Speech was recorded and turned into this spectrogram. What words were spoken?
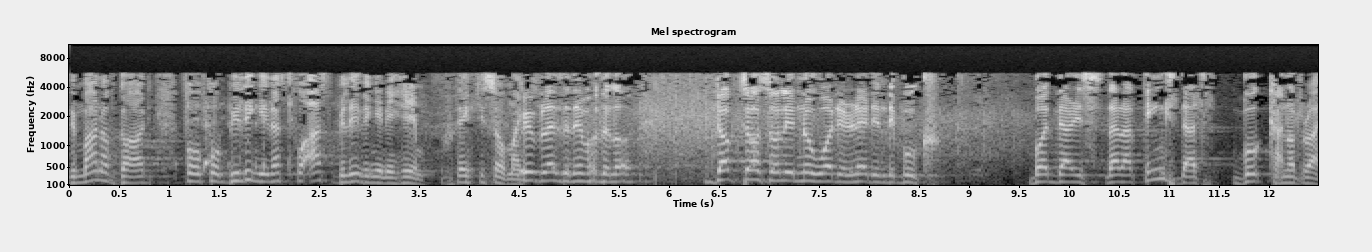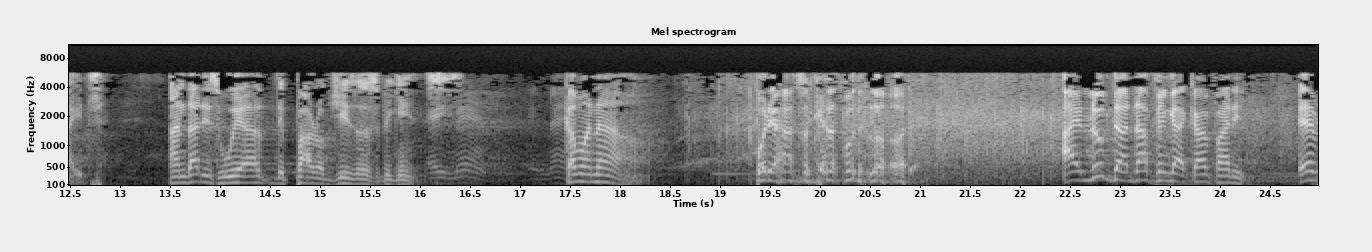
the man of God for, for believing in us, for us believing in him. Thank you so much. We bless the name of the Lord. Doctors only know what they read in the book. But there is there are things that book cannot write. And that is where the power of Jesus begins. Come on now. Put your hands together for the Lord. I looked at that finger, I can't find it. El-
